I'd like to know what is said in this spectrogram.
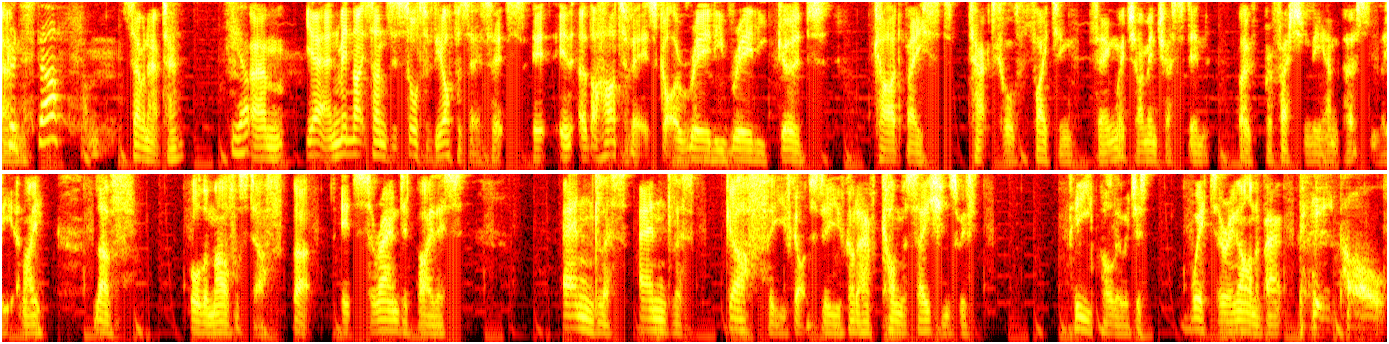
Um, Good stuff. seven out of ten. Yep. Um, yeah, and Midnight Suns is sort of the opposite. It's it, it at the heart of it. It's got a really really good card based tactical fighting thing, which I'm interested in both professionally and personally, and I love all the Marvel stuff. But it's surrounded by this endless endless guff that you've got to do. You've got to have conversations with people who are just wittering on about People.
